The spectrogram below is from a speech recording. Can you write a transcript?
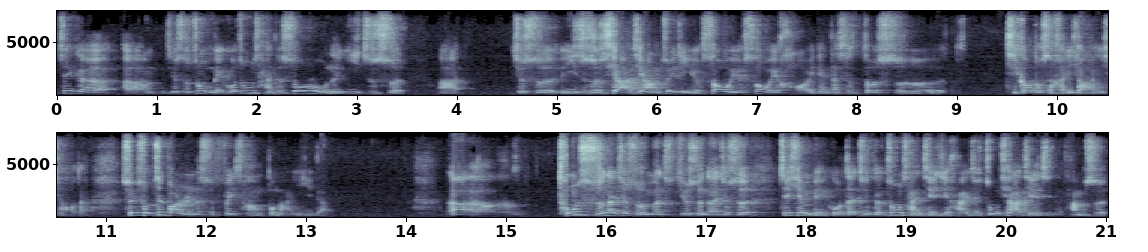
这个呃，就是中美国中产的收入呢，一直是啊，就是一直是下降。最近有稍微稍微好一点，但是都是提高都是很小很小的。所以说这帮人呢是非常不满意的，啊。同时呢，就是什么？就是呢，就是这些美国的这个中产阶级，还有就中下阶级呢，他们是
